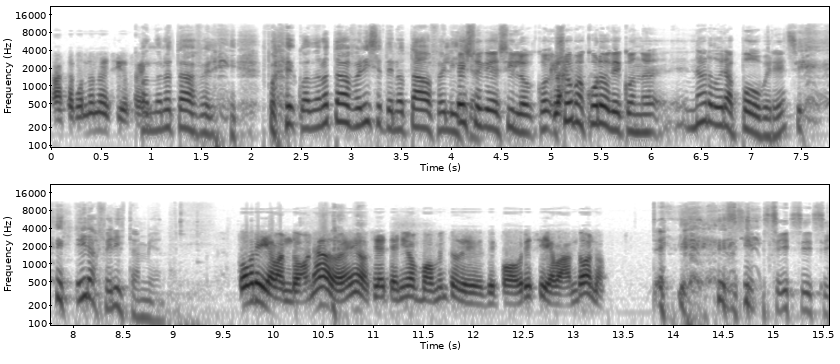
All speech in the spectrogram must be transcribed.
hasta cuando no he sido feliz. Cuando no estaba feliz. Pues, Cuando no estaba feliz se te notaba feliz. Eso ya. hay que decirlo. Claro. Yo me acuerdo que cuando Nardo era pobre, era feliz también. Pobre y abandonado, ¿eh? O sea, he tenido momentos de, de pobreza y abandono. sí, sí, sí, sí.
